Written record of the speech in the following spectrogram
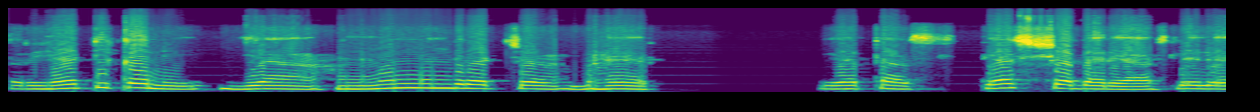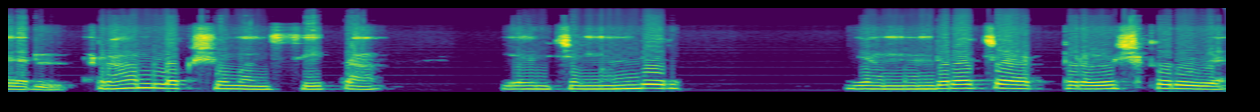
तर या ठिकाणी या हनुमान मंदिराच्या बाहेर येताच त्याच शेजारी असलेले राम लक्ष्मण सीता यांचे मंदिर या मंदिराच्या आत प्रवेश करूया.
